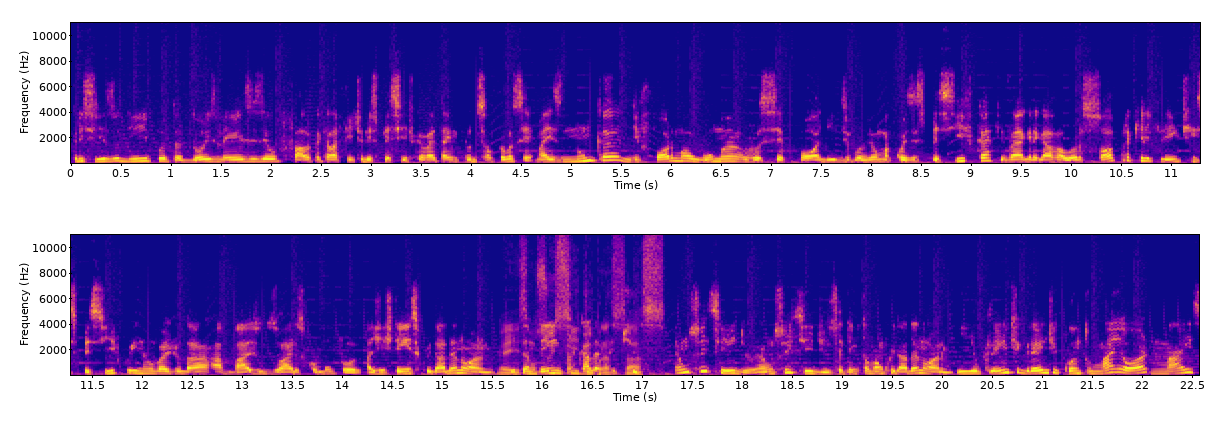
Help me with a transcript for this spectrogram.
preciso de, puta, dois meses eu falo que aquela feature específica vai estar em produção para você. Mas nunca, de forma alguma, você pode desenvolver uma coisa específica que vai agregar valor só para aquele cliente em específico e não vai ajudar a base dos usuários como um todo. A gente tem esse cuidado enorme. É, e esse é um também suicídio cada pra feature- é um suicídio, é um suicídio. Você tem que tomar um cuidado enorme. E o cliente grande, quanto maior, mais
